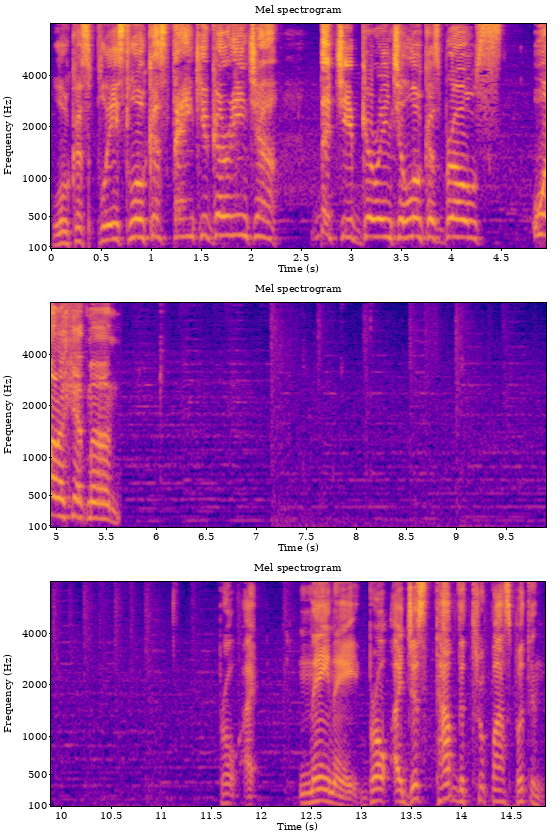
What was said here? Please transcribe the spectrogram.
Lucas, please, Lucas, thank you, Garrincha! The cheap Garrincha, Lucas, bros! One ahead, man! Bro, I... Nay, nay, bro, I just tapped the through pass button.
